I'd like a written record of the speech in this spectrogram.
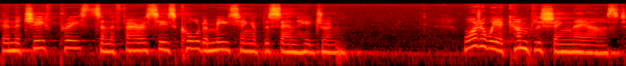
Then the chief priests and the Pharisees called a meeting of the Sanhedrin. What are we accomplishing? They asked.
